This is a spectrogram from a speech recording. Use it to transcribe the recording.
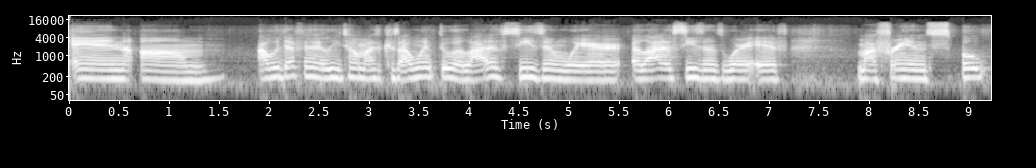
And um, I would definitely tell myself because I went through a lot of season where a lot of seasons where if my friends spoke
